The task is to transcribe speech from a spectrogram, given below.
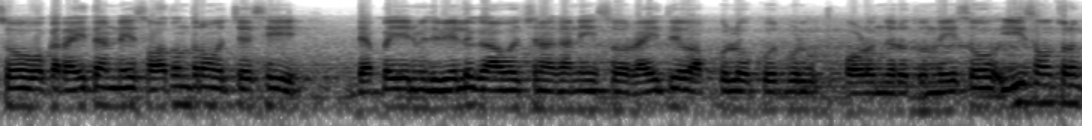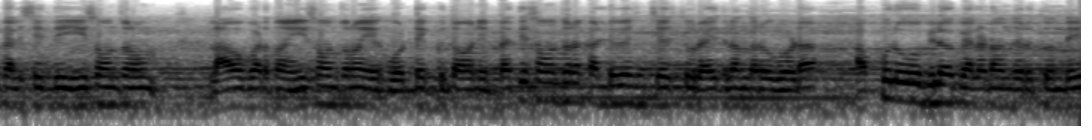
సో ఒక రైతు అండి స్వాతంత్రం వచ్చేసి డెబ్బై ఎనిమిది వేలు కావచ్చినా కానీ సో రైతు అప్పుల్లో పోవడం జరుగుతుంది. సో ఈ సంవత్సరం కలిసిద్ది ఈ సంవత్సరం లాభపడతాం. ఈ సంవత్సరం ఒడ్డెక్కుతాం అని ప్రతి సంవత్సరం కల్టివేషన్ చేస్తూ రైతులందరూ కూడా అప్పులు ఊపిలోకి వెళ్ళడం జరుగుతుంది.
